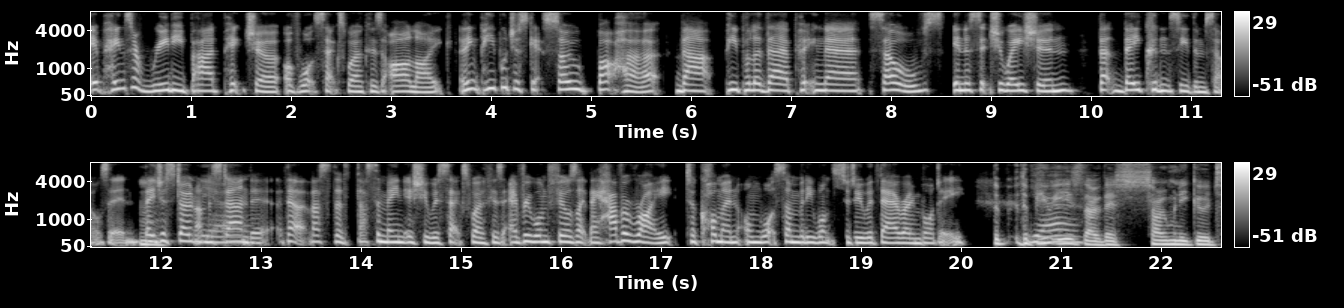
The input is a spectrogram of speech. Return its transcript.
it paints a really bad picture of what sex workers are like. I think people just get so butthurt that people are there putting themselves in a situation that they couldn't see themselves in. They Mm. just don't understand Yeah. it. That, that's the that's the main issue with sex workers. Everyone feels like they have a right to comment on what somebody wants to do with their own body. The, the beauty is though, there's so many good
